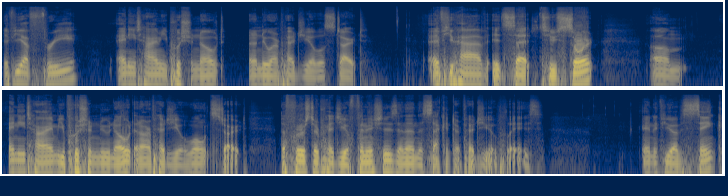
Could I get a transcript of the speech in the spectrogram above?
if you have free, anytime you push a note, a new arpeggio will start. If you have it set to sort, um, anytime you push a new note, an arpeggio won't start. The first arpeggio finishes, and then the second arpeggio plays. And if you have sync,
